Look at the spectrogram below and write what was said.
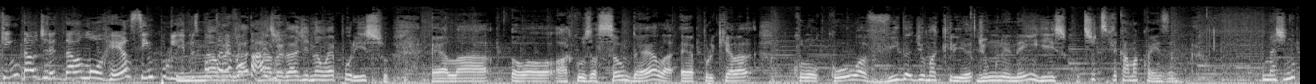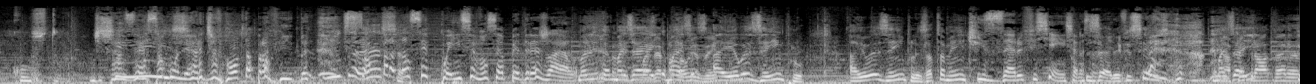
quem dá o direito dela morrer assim por livre na espontânea verdade, vontade? na verdade, não é por isso. Ela, a acusação dela é porque ela colocou a vida de uma criança, de um neném em risco. Deixa eu te explicar uma coisa. Imagina o custo de trazer Sim, essa mulher de volta pra vida. Só pra dar sequência você apedrejar ela. Mas, mas, Mas é, é pra mas um exemplo, aí é o né? exemplo. Aí é o exemplo, exatamente. E zero eficiência nessa Zero vida. eficiência. Mas Na aí, pedrada, era-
